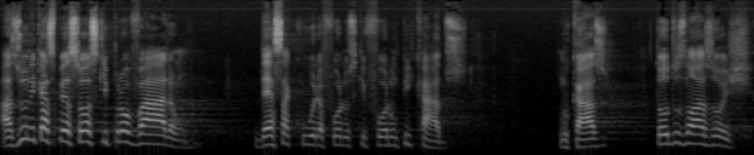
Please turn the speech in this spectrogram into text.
As únicas pessoas que provaram dessa cura foram os que foram picados. No caso, todos nós hoje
